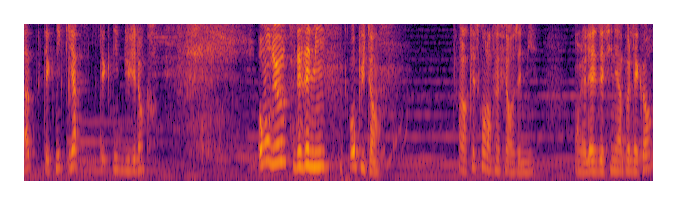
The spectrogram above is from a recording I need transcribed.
Hop, technique, yep, technique du jet d'encre. Oh mon dieu, des ennemis. Oh putain. Alors qu'est-ce qu'on leur fait faire aux ennemis? On les laisse dessiner un peu le décor?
